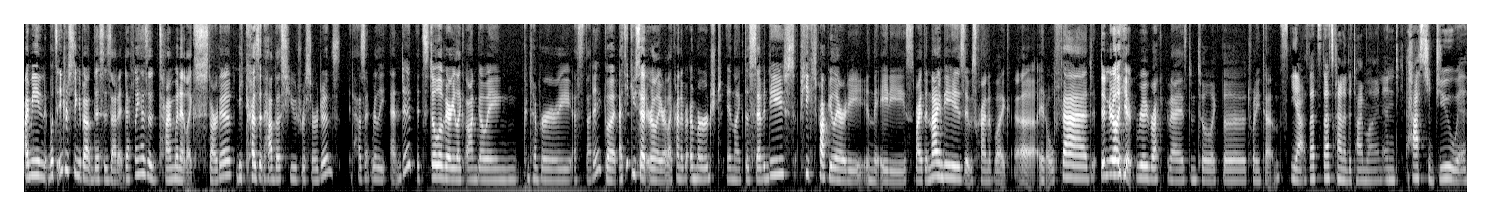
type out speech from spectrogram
I mean, what's interesting about this is that it definitely has a time when it like started because it had this huge resurgence. It hasn't really ended. It's still a very like ongoing contemporary aesthetic, but I think you said earlier like kind of emerged in like the 70s, peaked popularity in the 80s. By the 90s, it was kind of like uh, an old fad. Didn't really get really recognized until like the 2010s. yeah that's that's kind of the timeline and has to do with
